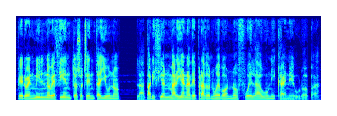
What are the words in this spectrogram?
Pero en 1981, la aparición mariana de Prado Nuevo no fue la única en Europa.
